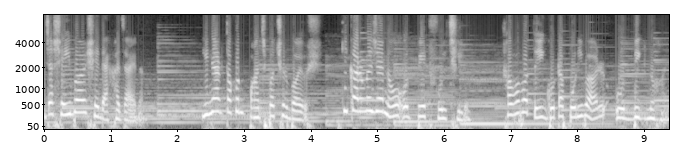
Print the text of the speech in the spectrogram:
যা সেই বয়সে দেখা যায় না। লিনার তখন পাঁচ বছর বয়স। কি কারণে যেন ওর পেট ফুল ছিল। স্বভাবতই গোটা পরিবার উদ্বিগ্ন হয়।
